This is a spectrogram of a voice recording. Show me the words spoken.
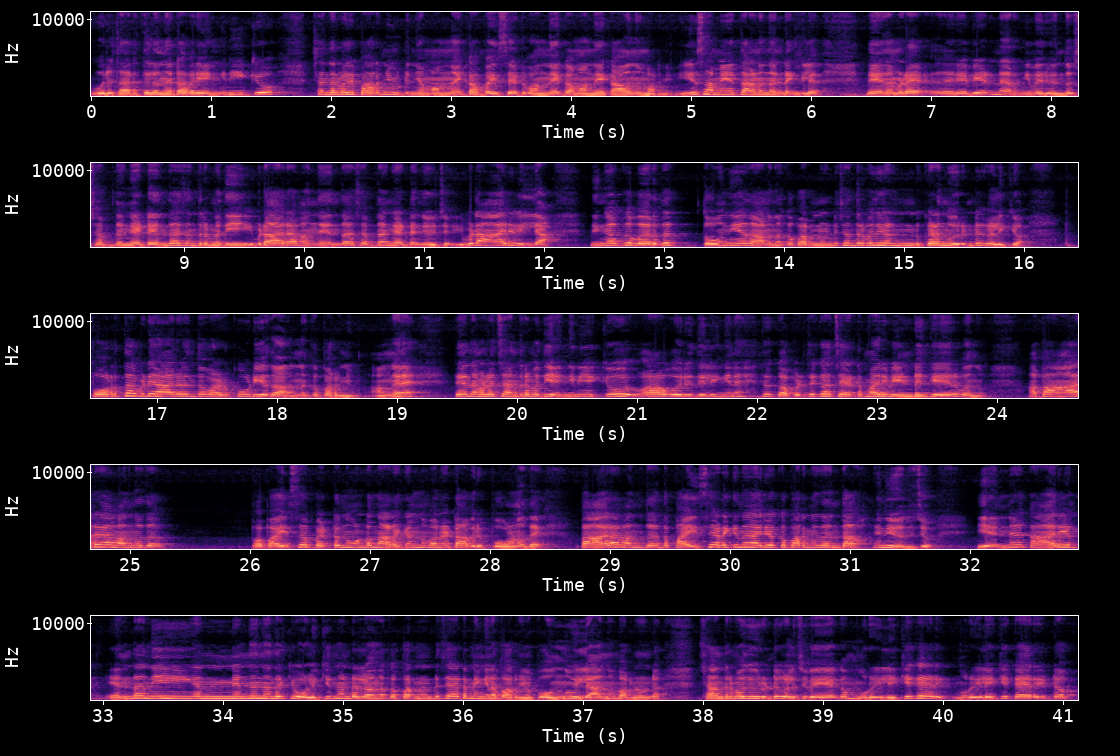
ഒരു തരത്തിൽ എന്നിട്ട് അവർ എങ്ങനെയൊക്കെയോ ചന്ദ്രമതി പറഞ്ഞു വിട്ടു. ഞാൻ വന്നേക്കാം പൈസ ആയിട്ട് വന്നേക്കാം വന്നേക്കാം എന്ന് പറഞ്ഞു. ഈ സമയത്താണെന്നുണ്ടെങ്കിൽ ദേ നമ്മുടെ രവിയേട്ടൻ ഇറങ്ങി വരും. എന്തോ ശബ്ദം കേട്ടെ എന്താ ചന്ദ്രമതി? ഇവിടെ ആരാ വന്നത് എന്താ ശബ്ദം കേട്ടെന്ന് ചോദിച്ചു. ഇവിടെ ആരുമില്ല നിങ്ങൾക്ക് വെറുതെ തോന്നിയതാണെന്നൊക്കെ പറഞ്ഞുകൊണ്ട് ചന്ദ്രമതി കിടന്ന് ഉരുണ്ട് കളിക്കുക പുറത്ത് അവിടെ ആരോ എന്തോ വഴക്ക് കൂടിയതാ എന്നൊക്കെ പറഞ്ഞു. അങ്ങനെ ദേ നമ്മുടെ ചന്ദ്രമതി എങ്ങനെയൊക്കെയോ ആ ഒരു ഇതിൽ ഇങ്ങനെ ഇത് അപ്പോഴത്തേക്ക് ആ ചേട്ടന്മാർ വീണ്ടും കയറി വന്നു. അപ്പോൾ ആരാ വന്നത്? അപ്പോൾ പൈസ പെട്ടെന്ന് കൊണ്ടുവന്ന് അടയ്ക്കണം എന്ന് പറഞ്ഞിട്ട് അവർ പോണത്. അപ്പോൾ ആരാ വന്നത്? എന്താ പൈസ അടയ്ക്കുന്ന കാര്യമൊക്കെ പറഞ്ഞത് എന്താ? എന്ന് ചോദിച്ചു. എന്നെ കാര്യം എന്താ നീ എന്നിൽ നിന്ന് എന്തൊക്കെ ഒളിക്കുന്നുണ്ടല്ലോ എന്നൊക്കെ പറഞ്ഞുകൊണ്ട് ചേട്ടൻ ഇങ്ങനെ പറഞ്ഞു. അപ്പോൾ ഒന്നുമില്ല എന്ന് പറഞ്ഞുകൊണ്ട് ചന്ദ്രമതി ഉരുണ്ട് കളിച്ച് വേഗം മുറിയിലേക്ക് കയറി. മുറിയിലേക്ക് കയറിയിട്ടോ?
